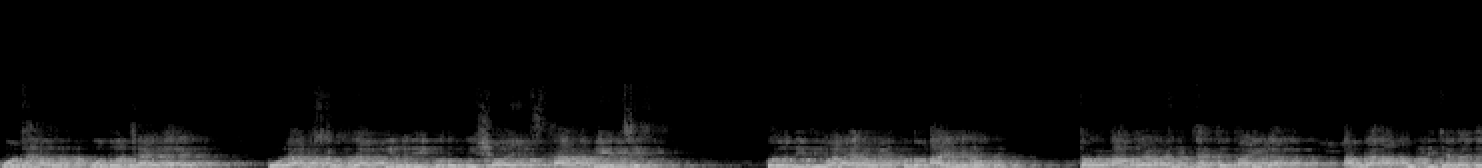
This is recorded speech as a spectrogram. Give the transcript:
কোথাও, কোন জায়গায় কোরআন সন্না বিরোধী কোন বিষয় স্থান পেয়েছে। কোন নীতিমালায় হোক, কোন আইনে হোক, তখন আমরা চুপ থাকতে পারি না। আমরা আপত্তি জানাতে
